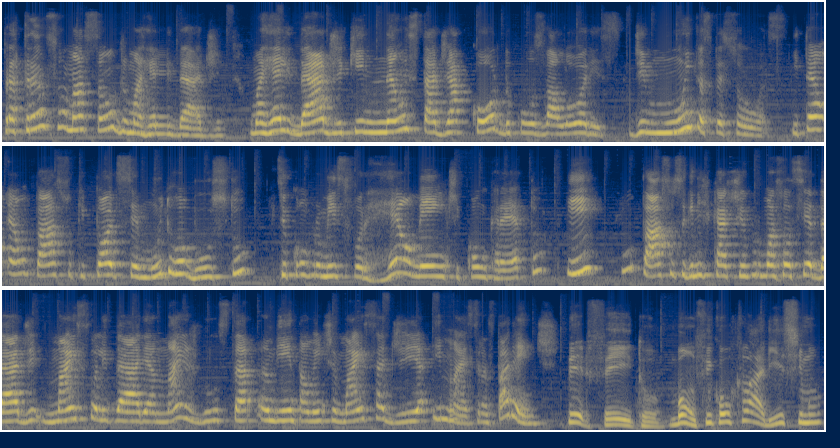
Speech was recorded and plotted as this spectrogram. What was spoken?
para a transformação de uma realidade. Uma realidade que não está de acordo com os valores de muitas pessoas. Então, é um passo que pode ser muito robusto, se o compromisso for realmente concreto e um passo significativo para uma sociedade mais solidária, mais justa, ambientalmente mais sadia e mais transparente. Perfeito. Bom, ficou claríssimo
